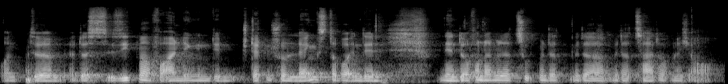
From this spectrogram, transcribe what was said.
Und äh, das sieht man vor allen Dingen in den Städten schon längst, aber in den, in den Dörfern dann mit der, Zug, mit der, mit der, mit der Zeit hoffentlich auch.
